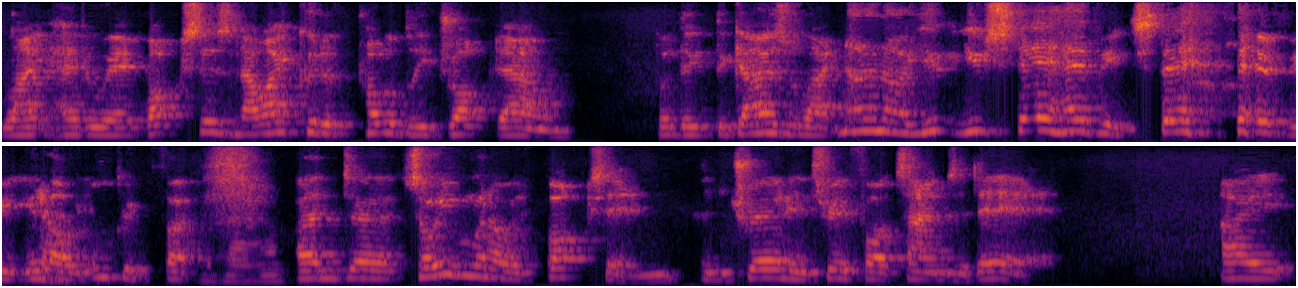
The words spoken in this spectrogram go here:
light heavyweight boxers. Now I could have probably dropped down but the, the guys were like, no, no, no, you, you stay heavy, stay heavy, you know, you could. Mm-hmm. And uh, so even when I was boxing and training three or four times a day, I,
